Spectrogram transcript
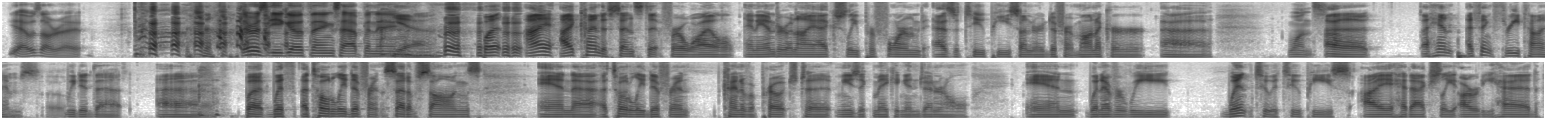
Yeah, it was all right. there was ego things happening. Yeah, but I I kind of sensed it for a while, and Andrew and I actually performed as a two piece under a different moniker. Uh, once. uh, a hand, I think three times we did that, uh, but with a totally different set of songs and uh, a totally different kind of approach to music making in general. And whenever we went to a two piece, I had actually already had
